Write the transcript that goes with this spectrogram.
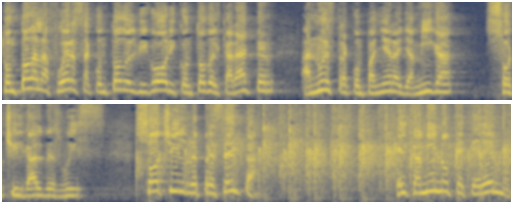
con toda la fuerza, con todo el vigor y con todo el carácter a nuestra compañera y amiga Xochil Gálvez Ruiz. Xochil representa el camino que queremos,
